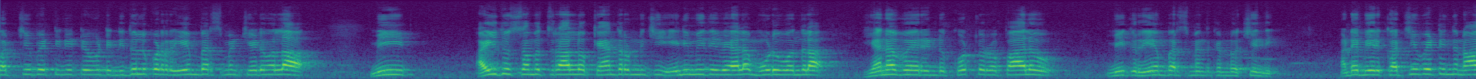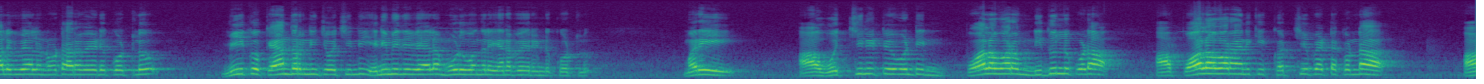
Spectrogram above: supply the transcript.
ఖర్చు పెట్టినటువంటి నిధులు కూడా రియంబర్స్మెంట్ చేయడం వల్ల మీ ఐదు సంవత్సరాల్లో కేంద్రం నుంచి ఎనిమిది వేల మూడు వందల ఎనభై రెండు కోట్ల రూపాయలు మీకు రియంబర్స్మెంట్ కింద వచ్చింది. అంటే మీరు ఖర్చు పెట్టింది నాలుగు వేల నూట అరవై ఏడు కోట్లు మీకు కేంద్రం నుంచి వచ్చింది ఎనిమిది వేల మూడు వందల ఎనభై రెండు కోట్లు. మరి ఆ వచ్చినటువంటి పోలవరం నిధులను కూడా ఆ పోలవరానికి ఖర్చు పెట్టకుండా ఆ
